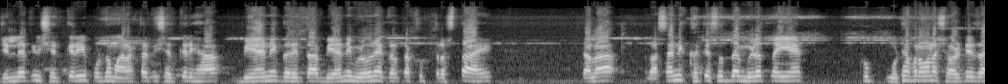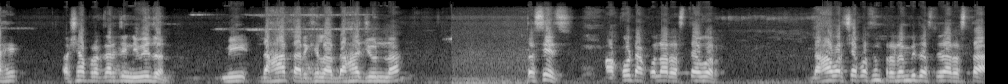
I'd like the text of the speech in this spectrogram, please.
जिल्ह्यातील शेतकरी पूर्ण महाराष्ट्रातील शेतकरी हा बियाणेकरिता बियाणे मिळवण्याकरता खूप त्रस्त आहे. त्याला रासायनिक खतेसुद्धा मिळत नाही आहेत. खूप मोठ्या प्रमाणात शॉर्टेज आहे. अशा प्रकारचे निवेदन मी दहा तारखेला दहा जूनला तसेच अकोट अकोला रस्त्यावर दहा वर्षापासून प्रलंबित असलेला रस्ता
